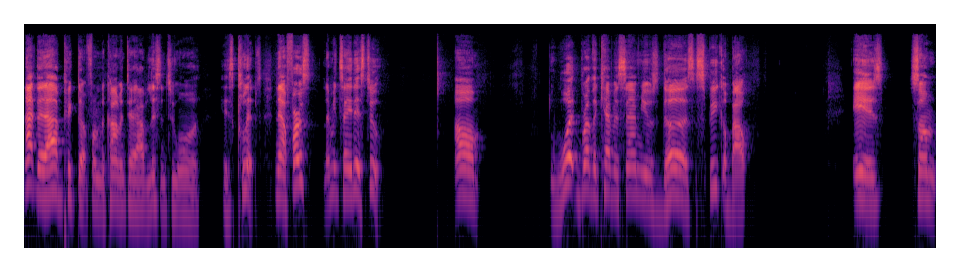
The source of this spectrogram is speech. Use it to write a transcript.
Not that I've picked up from the commentary I've listened to on his clips. Now, first, let me tell you this too. Um, what brother Kevin Samuels does speak about is some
